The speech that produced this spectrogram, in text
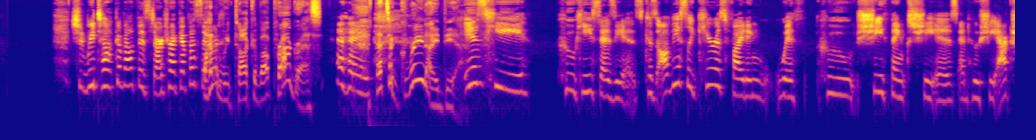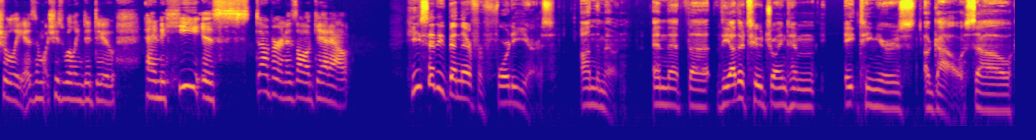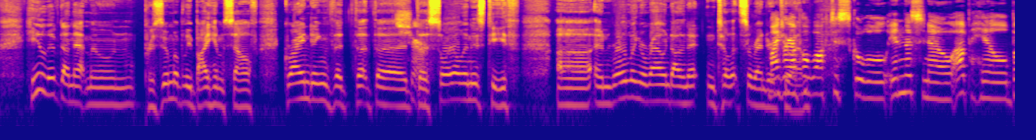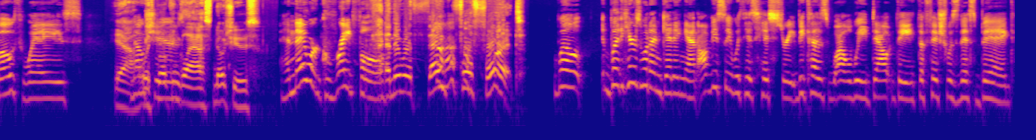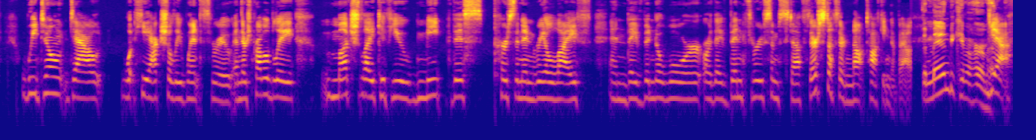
should we talk about this Star Trek episode? Why don't we talk about progress? Hey. That's a great idea. Is he who he says he is? Because obviously Kira's fighting with who she thinks she is and who she actually is and what she's willing to do. And he is stubborn as all get out. He said he'd been there for 40 years on the moon and that the the other two joined him 18 years ago. So he lived on that moon, presumably by himself, grinding the the the, sure. the soil in his teeth uh, and rolling around on it until it surrendered. My grandpa him. walked to school in the snow, uphill, both ways. Yeah, no with shoes. broken glass, no shoes. And they were grateful. And they were thankful for it. Well, but here's what I'm getting at. Obviously, with his history, because while we doubt the the fish was this big, we don't doubt what he actually went through. And there's probably much like if you meet this person in real life and they've been to war or they've been through some stuff, there's stuff they're not talking about. The man became a hermit. Yeah.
